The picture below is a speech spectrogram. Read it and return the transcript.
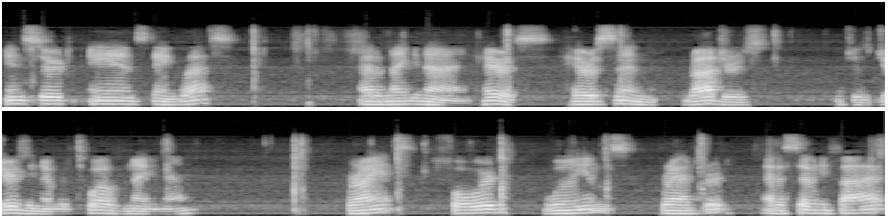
insert, and stained glass out of 99. Harris, Harrison, Rodgers, which is jersey number 1299. Bryant, Ford, Williams, Bradford, out of 75.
